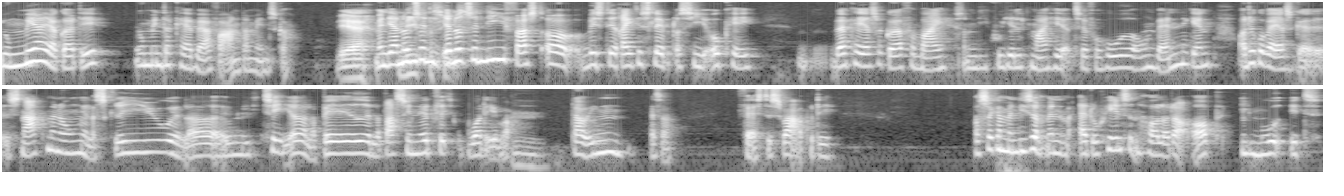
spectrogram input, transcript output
jo mere jeg gør det, jo mindre kan jeg være for andre mennesker. Ja, Men jeg er nødt, til, præcis. jeg er nødt til lige først, og hvis det er rigtig slemt, at sige, okay, hvad kan jeg så gøre for mig, som lige kunne hjælpe mig her til at få hovedet oven vandet igen? Og det kunne være, at jeg skal snakke med nogen, eller skrive, eller meditere, eller bade, eller bare se Netflix, whatever. Mm. Der er jo ingen altså, faste svar på det. Og så kan man ligesom, men at du hele tiden holder dig op imod et,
